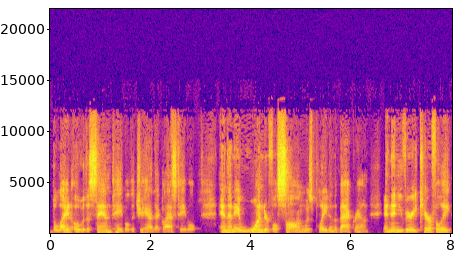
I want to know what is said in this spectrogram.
the light over the sand table that you had, that glass table, and then a wonderful song was played in the background. And then you very carefully,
